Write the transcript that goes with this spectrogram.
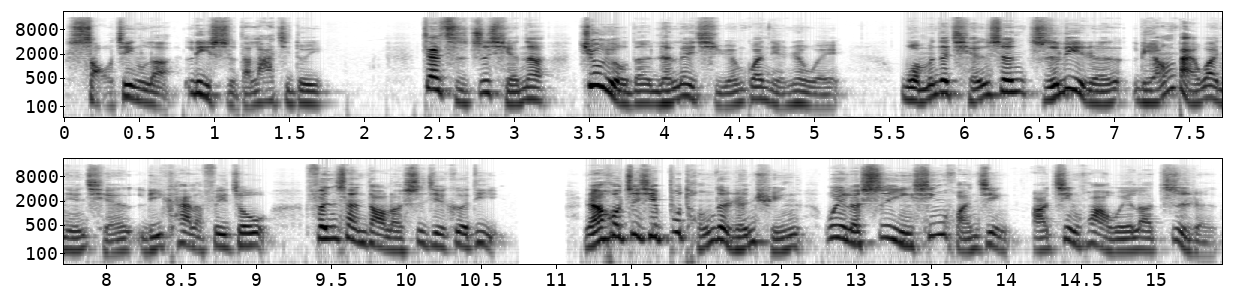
扫进了历史的垃圾堆。在此之前呢，就有的人类起源观点认为，我们的前身直立人两百万年前离开了非洲，分散到了世界各地，然后这些不同的人群为了适应新环境而进化为了智人，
